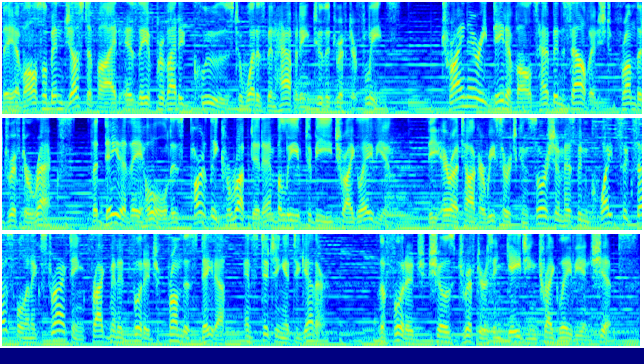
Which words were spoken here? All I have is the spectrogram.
they have also been justified as they have provided clues to what has been happening to the drifter fleets. Trinary data vaults have been salvaged from the drifter wrecks. The data they hold is partly corrupted and believed to be Triglavian. The Arataka Research Consortium has been quite successful in extracting fragmented footage from this data and stitching it together. The footage shows drifters engaging Triglavian ships.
